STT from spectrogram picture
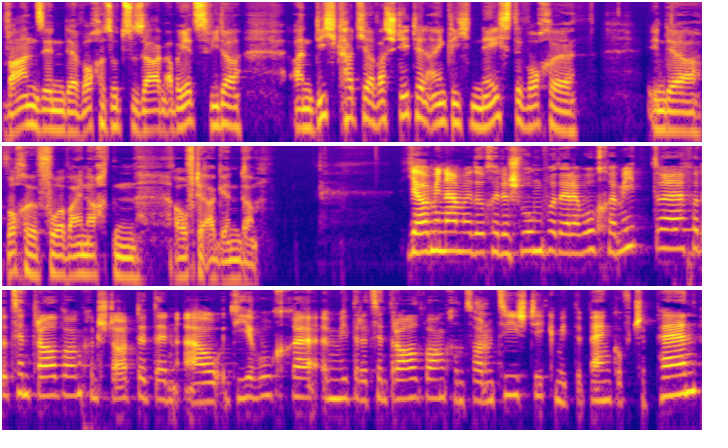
Wahnsinn der Woche sozusagen. Aber jetzt wieder an dich, Katja. Was steht denn eigentlich nächste Woche in der Woche vor Weihnachten auf der Agenda? Ja, wir nehmen durch den Schwung von dieser Woche mit äh, von der Zentralbank und starten dann auch diese Woche mit einer Zentralbank, und zwar am Dienstag mit der Bank of Japan.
